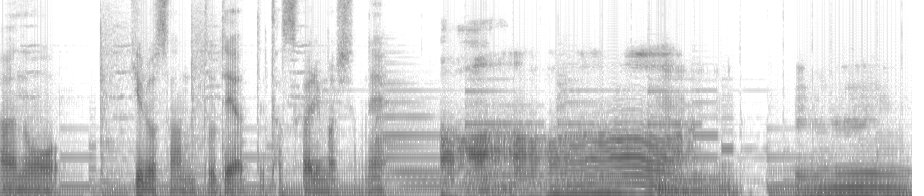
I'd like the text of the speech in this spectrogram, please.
あのヒロさんと出会って助かりましたね。ああ。うんうん。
